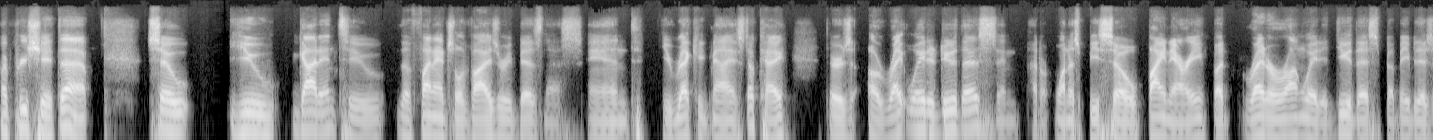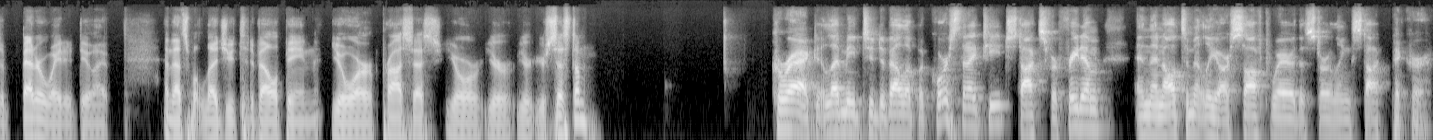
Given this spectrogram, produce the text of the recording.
I appreciate that. So you got into the financial advisory business and you recognized, okay, there's a right way to do this. And I don't want to be so binary, but right or wrong way to do this, but maybe there's a better way to do it. And that's what led you to developing your process, your your your, your system. Correct. It led me to develop a course that I teach, Stocks for Freedom, and then ultimately our software, the Sterling Stock Picker.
